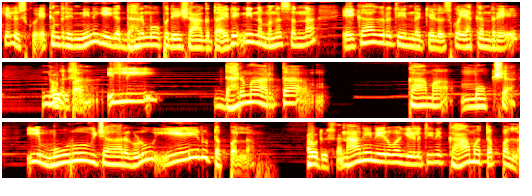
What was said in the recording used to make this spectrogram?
ಕೇಳಿಸ್ಕೊ. ಯಾಕಂದ್ರೆ ನಿನಗೀಗ ಧರ್ಮೋಪದೇಶ ಆಗ್ತಾ ಇದೆ ನಿನ್ನ ಮನಸ್ಸನ್ನ ಏಕಾಗ್ರತೆಯಿಂದ ಕೇಳಿಸ್ಕೊ. ಯಾಕಂದ್ರೆ ನೋಡಪ್ಪ ಇಲ್ಲಿ ಧರ್ಮ ಅರ್ಥ ಕಾಮ ಮೋಕ್ಷ ಈ ಮೂರೂ ವಿಚಾರಗಳು ಏನು ತಪ್ಪಲ್ಲ. ಹೌದು ಸರ್. ನಾನೇ ನೇರವಾಗಿ ಹೇಳ್ತೀನಿ ಕಾಮ ತಪ್ಪಲ್ಲ.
